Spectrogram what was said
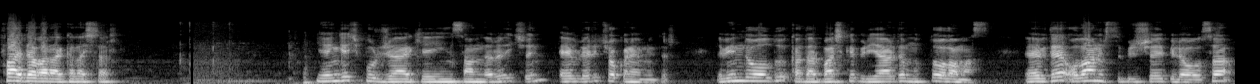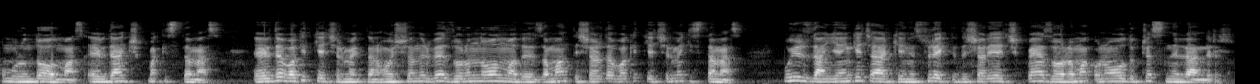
fayda var arkadaşlar. Yengeç burcu erkeği insanları için evleri çok önemlidir. Evinde olduğu kadar başka bir yerde mutlu olamaz. Evde olağanüstü bir şey bile olsa umurunda olmaz. Evden çıkmak istemez. Evde vakit geçirmekten hoşlanır ve zorunlu olmadığı zaman dışarıda vakit geçirmek istemez. Bu yüzden yengeç erkeğini sürekli dışarıya çıkmaya zorlamak onu oldukça sinirlendirir.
